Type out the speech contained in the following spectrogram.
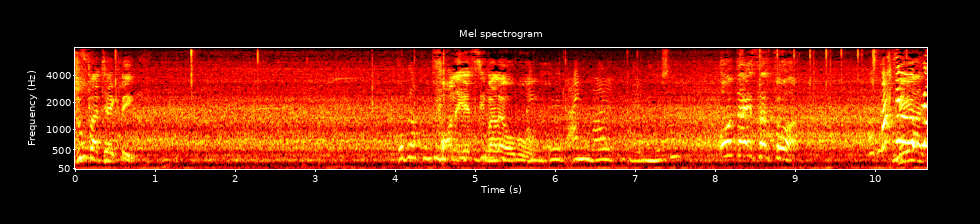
Super könnte Vorne jetzt die Balleroberung. ein- Mit einem Ball halten müssen. Und da ist das Tor. Was macht der Roblox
